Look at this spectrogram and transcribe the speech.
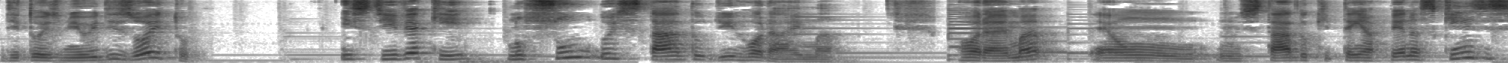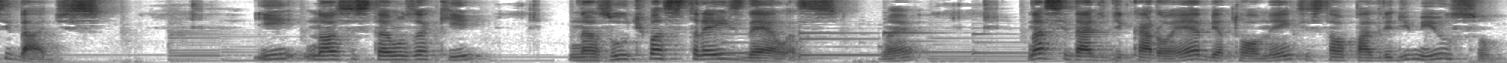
de 2018, estive aqui no sul do estado de Roraima. Roraima é um, um estado que tem apenas 15 cidades. E nós estamos aqui nas últimas três delas. Né? Na cidade de Caroebe, atualmente, está o padre Edmilson,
